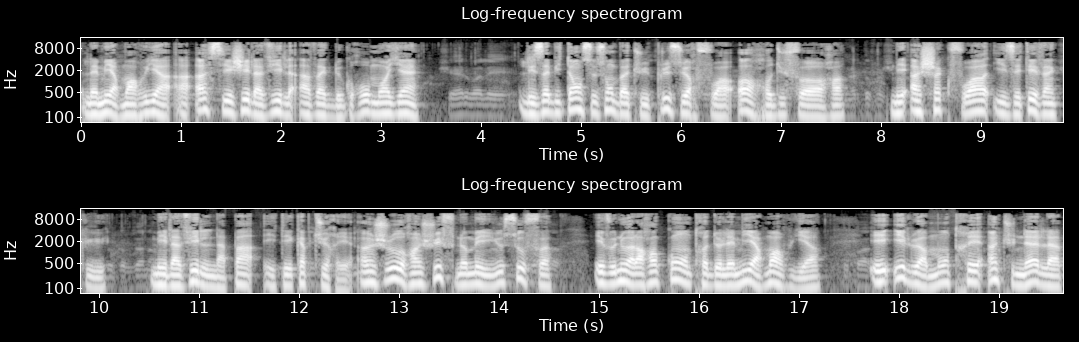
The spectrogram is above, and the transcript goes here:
l'émir Moria a assiégé la ville avec de gros moyens. Les habitants se sont battus plusieurs fois hors du fort, mais à chaque fois ils étaient vaincus. Mais la ville n'a pas été capturée. Un jour, un juif nommé Youssouf est venu à la rencontre de l'émir Moria et il lui a montré un tunnel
